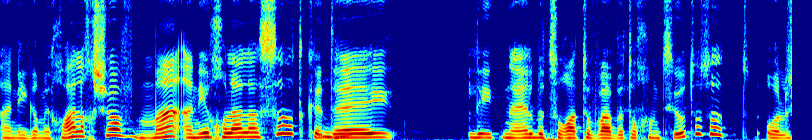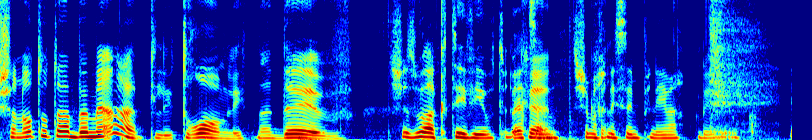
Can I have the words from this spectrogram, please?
אני גם יכולה לחשוב מה אני יכולה לעשות כדי להתנהל בצורה טובה בתוך המציאות הזאת, או לשנות אותה במעט, לתרום, להתנדב. שזו האקטיביות בעצם, כן, שמכניסים כן. פנימה. בדיוק. Uh,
